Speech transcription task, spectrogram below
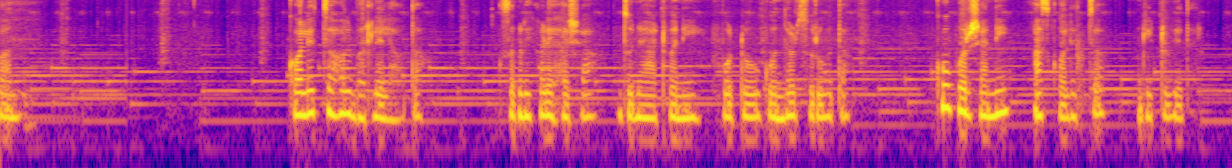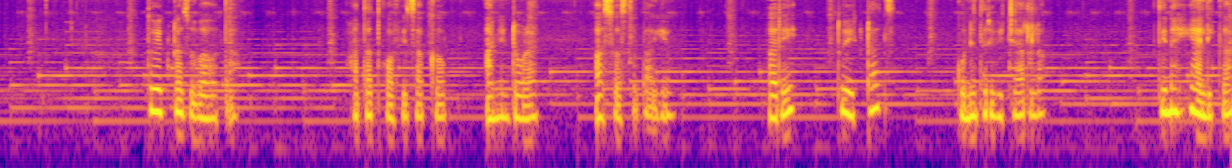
पण कॉलेजचा हॉल भरलेला होता. सगळीकडे हशा जुन्या आठवणी फोटो गोंधळ सुरू होता. खूप वर्षांनी आज कॉलेजचं गेट टुगेदर. तो एकटाच उभा होता. हातात कॉफीचा कप आणि डोळ्यात अस्वस्थता घेऊन. अरे तू एकटाच? कोणीतरी विचारलं. ती नाही आली का?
